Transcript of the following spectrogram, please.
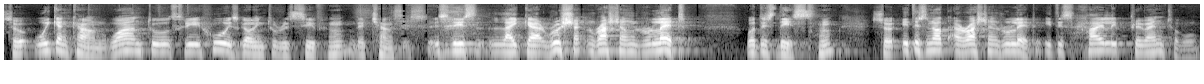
So we can count one, two, three, who is going to receive hmm, the chances? Is this like a Russian, Russian roulette? What is this? Hmm? So it is not a Russian roulette. It is highly preventable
